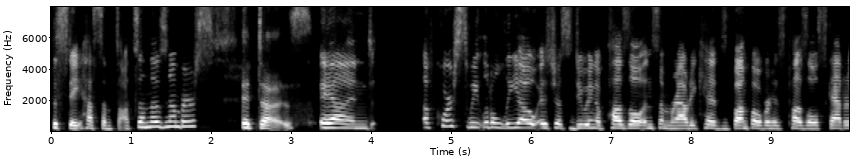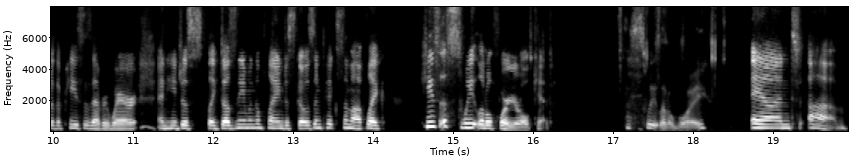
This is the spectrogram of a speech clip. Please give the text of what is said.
the state has some thoughts on those numbers. It does. And of course, sweet little Leo is just doing a puzzle, and some rowdy kids bump over his puzzle, scatter the pieces everywhere, and he just like doesn't even complain, just goes and picks them up. Like he's a sweet little four year old kid. A sweet little boy. And um,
